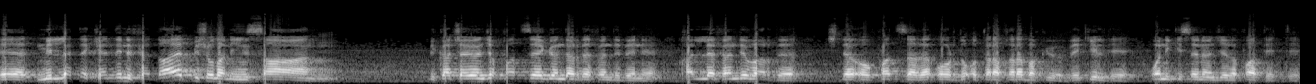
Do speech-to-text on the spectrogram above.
e, millete kendini feda etmiş olan insan. Birkaç ay önce Fatsa'ya gönderdi efendi beni. Halil Efendi vardı. İşte o Fatsa ve ordu o taraflara bakıyor, vekildi. 12 sene önce vefat etti.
